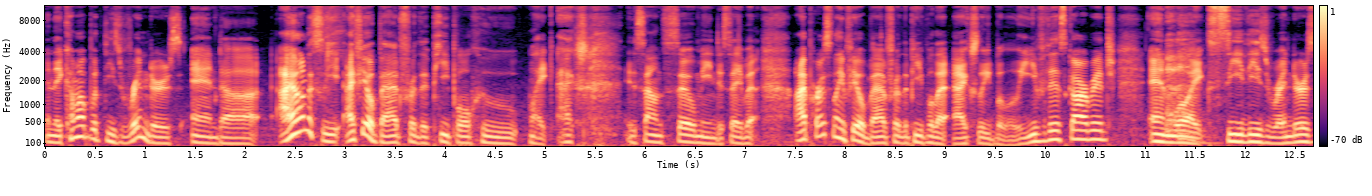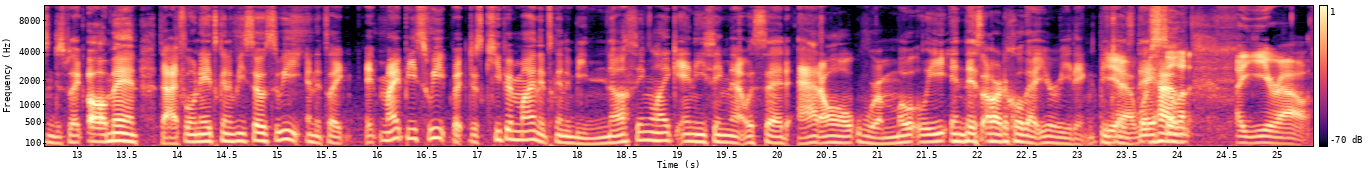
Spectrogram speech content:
And they come up with these renders, and uh, I honestly I feel bad for the people who like actually It sounds so mean to say, but I personally feel bad for the people that actually believe this garbage and will like see these renders and just be like, "Oh man, the iPhone 8 is going to be so sweet." And it's like it might be sweet, but just keep in mind it's going to be nothing like anything that was said at all remotely in this article that you're reading because yeah, they still have an, a year out.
